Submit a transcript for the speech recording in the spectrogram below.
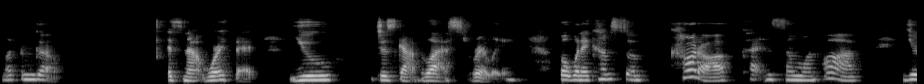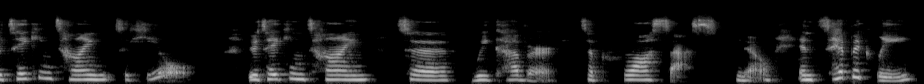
Let them go. It's not worth it. You just got blessed, really. But when it comes to cut off, cutting someone off, you're taking time to heal. You're taking time to recover, to process, you know, and typically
